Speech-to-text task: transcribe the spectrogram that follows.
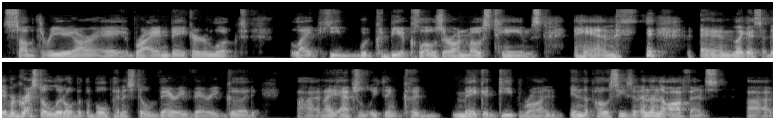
sub three ERA, Bryan Baker looked like he would could be a closer on most teams and and like i said they've regressed a little but the bullpen is still very very good uh, and i absolutely think could make a deep run in the postseason and then the offense uh,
